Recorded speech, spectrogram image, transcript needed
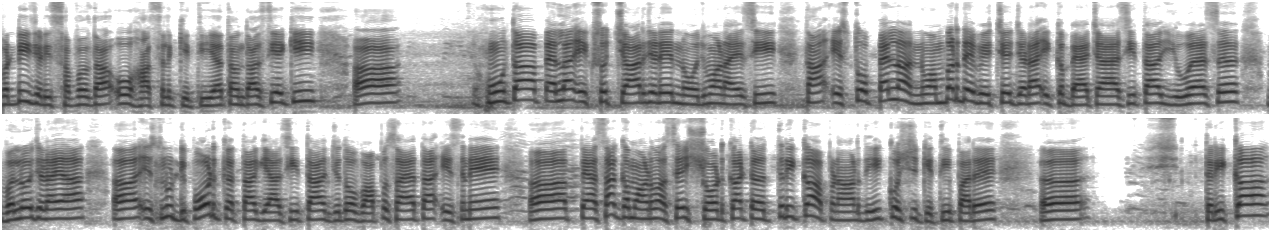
ਵੱਡੀ ਜਿਹੜੀ ਸਫਲਤਾ ਉਹ ਹਾਸਲ ਕੀਤੀ ਹੈ। ਤੁਹਾਨੂੰ ਦੱਸਿਏ ਕਿ ਹੁਣ ਤਾਂ ਪਹਿਲਾਂ 104 ਜਿਹੜੇ ਨੌਜਵਾਨ ਆਏ ਸੀ, ਤਾਂ ਇਸ ਤੋਂ ਪਹਿਲਾਂ ਨਵੰਬਰ ਦੇ ਵਿੱਚ ਜਿਹੜਾ ਇੱਕ ਬੈਚ ਆਇਆ ਸੀ, ਤਾਂ ਯੂਐਸ ਵੱਲੋਂ ਜਿਹੜਾ ਆ ਇਸ ਨੂੰ ਡਿਪੋਰਟ ਕੀਤਾ ਗਿਆ ਸੀ, ਤਾਂ ਜਦੋਂ ਵਾਪਸ ਆਇਆ ਤਾਂ ਇਸ ਨੇ ਪੈਸਾ ਕਮਾਉਣ ਵਾਸਤੇ ਸ਼ਾਰਟਕਟ ਤਰੀਕਾ ਅਪਣਾਉਣ ਦੀ ਕੋਸ਼ਿਸ਼ ਕੀਤੀ, ਪਰ ਤਰੀਕਾ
